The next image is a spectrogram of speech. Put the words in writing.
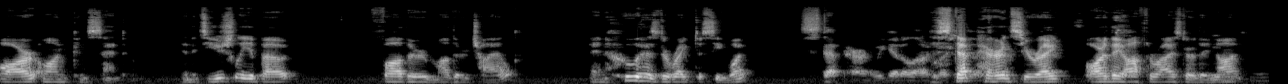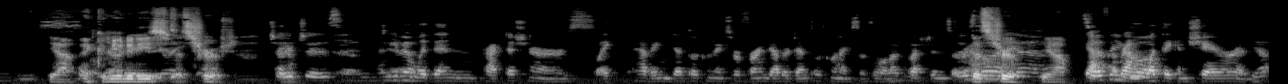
are on consent. And it's usually about father, mother, child, and who has the right to see what. Step parent, we get a lot of questions step parents, you're right. Are they authorized? Are they not? Yeah, and communities, yeah, that's true. churches and, And even within practitioners, like having dental clinics referring to other dental clinics, there's a lot of questions around, That's true. yeah. Yeah. So yeah, around we'll- what they can share. And Yeah.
